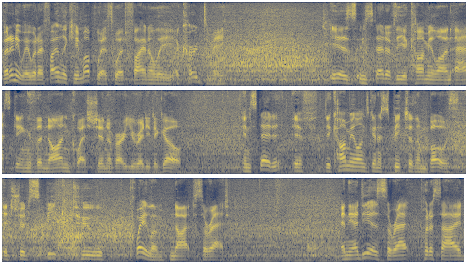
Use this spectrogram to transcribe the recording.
But anyway, what I finally came up with, what finally occurred to me, is instead of the Accomulon asking the non question of, Are you ready to go? Instead, if the Accomulon's going to speak to them both, it should speak to Quaylam, not Surratt. And the idea is Surratt put aside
